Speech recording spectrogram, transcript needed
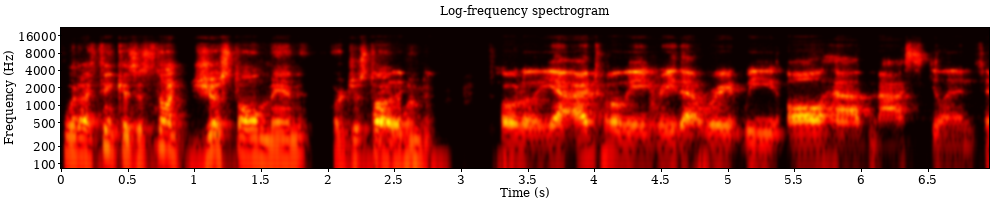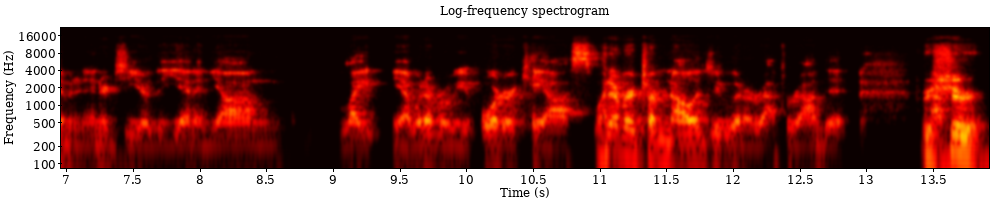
what I think is it's not just all men or just totally. all women. Totally. Yeah, I totally agree that we we all have masculine and feminine energy or the yin and yang light, yeah, whatever we order chaos, whatever terminology we want to wrap around it. For sure.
